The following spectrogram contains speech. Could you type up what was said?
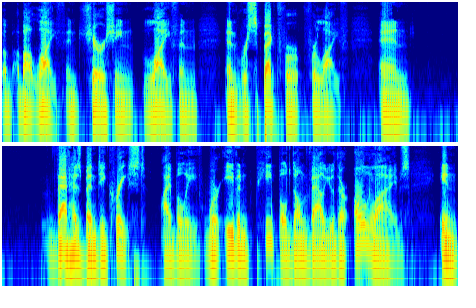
about life and cherishing life and and respect for for life, and that has been decreased. I believe where even people don't value their own lives in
